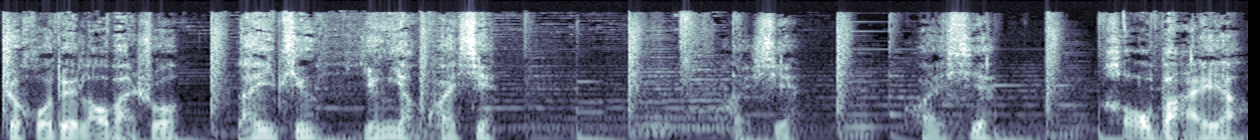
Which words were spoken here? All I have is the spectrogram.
这货对老板说：“来一瓶营养快线。”快线，快线，好白呀！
